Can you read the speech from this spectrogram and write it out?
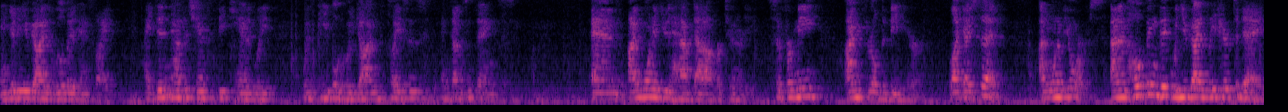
and giving you guys a little bit of insight. I didn't have the chance to speak candidly with people who had gotten to places and done some things, and I wanted you to have that opportunity. So for me, I'm thrilled to be here. Like I said, I'm one of yours, and I'm hoping that when you guys leave here today,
